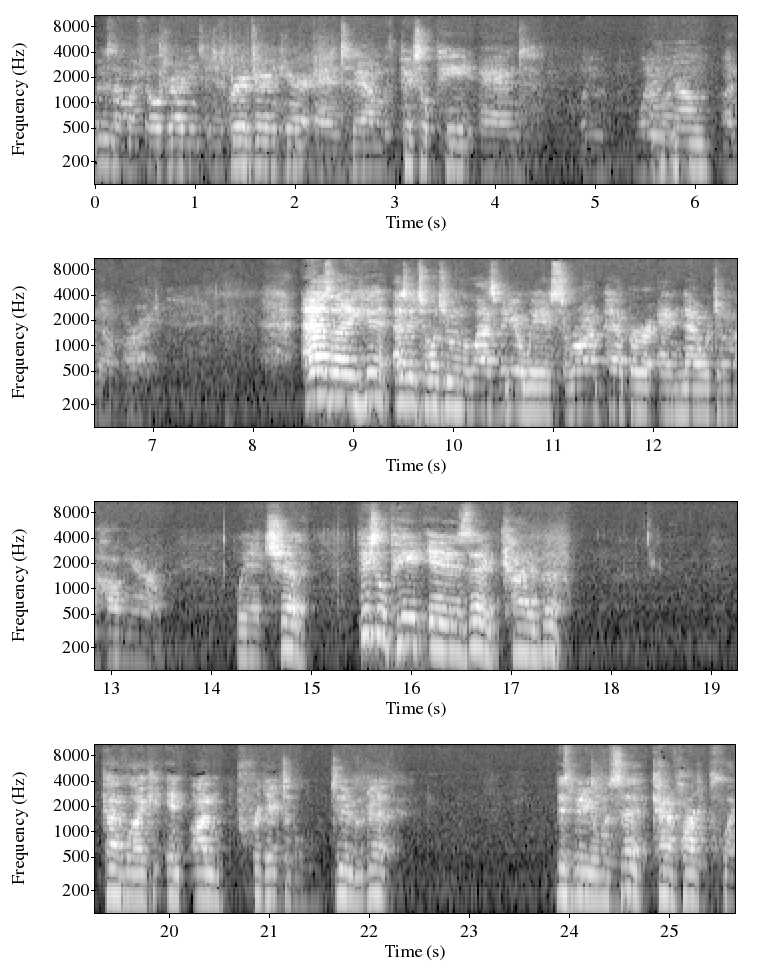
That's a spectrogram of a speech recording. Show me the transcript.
What is up, my fellow dragons? It is Brave Dragon here, and today I'm with Pixel Pete and what do you what do you Unknown. want? Unknown. All right. As I as I told you in the last video, we had serrano pepper, and now we're doing the habanero, which uh, Pixel Pete is a kind of a kind of like an unpredictable dude. This video was uh, kind of hard to plan.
